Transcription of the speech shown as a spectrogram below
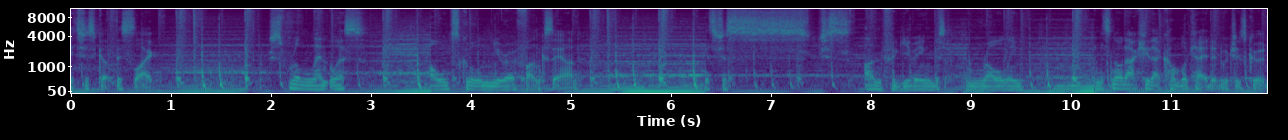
It's just got this like just relentless old school neurofunk sound. It's just unforgiving, just rolling. And it's not actually that complicated, which is good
